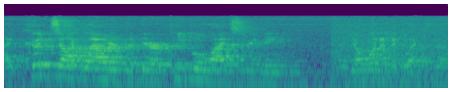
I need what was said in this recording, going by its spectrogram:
I could talk louder, but there are people live streaming. I don't want to neglect them.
